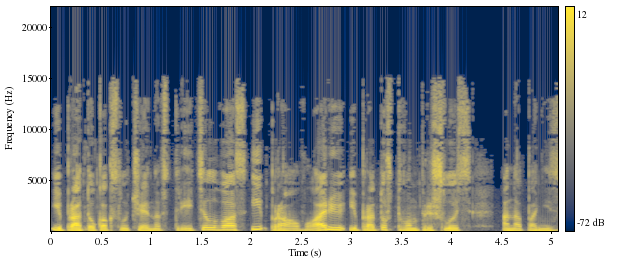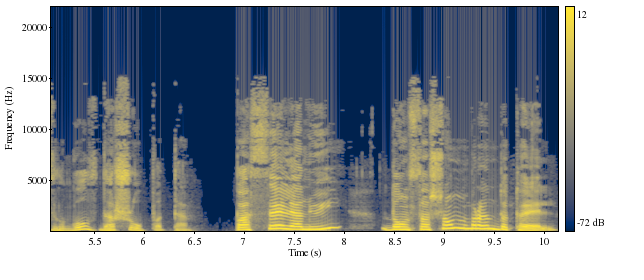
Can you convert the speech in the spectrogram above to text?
И про то, как случайно встретил вас, и про аварию, и про то, что вам пришлось... Она понизила голос до шепота. «Passer la nuit dans sa chambre d'hôtel».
